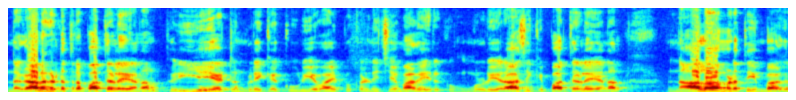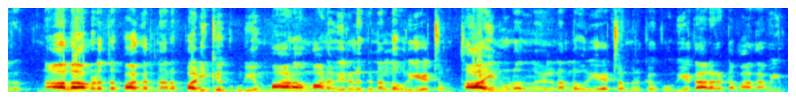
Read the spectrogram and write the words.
இந்த காலகட்டத்தில் பார்த்தலையானால் பெரிய ஏற்றம் கிடைக்கக்கூடிய வாய்ப்புகள் நிச்சயமாக இருக்கும். உங்களுடைய ராசிக்கு பார்த்தலையானால் நாலாம் இடத்தையும் பார்க்குறார். நாலாம் இடத்தை பார்க்கறதுனால படிக்கக்கூடிய மாணவ மாணவியர்களுக்கு நல்ல ஒரு ஏற்றம் தாயின் உடல்நிலையில் நல்ல ஒரு ஏற்றம் இருக்கக்கூடிய காலகட்டமாக அமையும்.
